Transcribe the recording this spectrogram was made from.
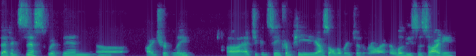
that exist within uh, IEEE. Uh, as you can see from PES all the way to the Reliability Society.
